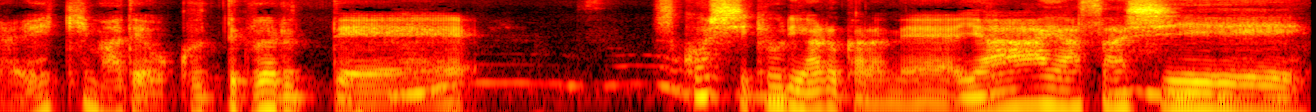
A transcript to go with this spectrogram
す。いや駅まで送ってくれるって少し距離あるからね。いやー優しい。い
